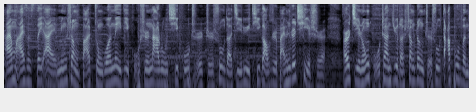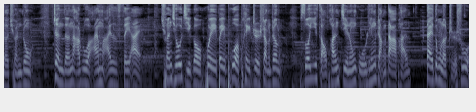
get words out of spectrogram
MSCI 名声把中国内地股市纳入其股指指数的几率提高至百分之七十，而金融股占据了上证指数大部分的权重。真的纳入 MSCI，全球机构会被迫配置上证，所以早盘金融股领涨大盘，带动了指数。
